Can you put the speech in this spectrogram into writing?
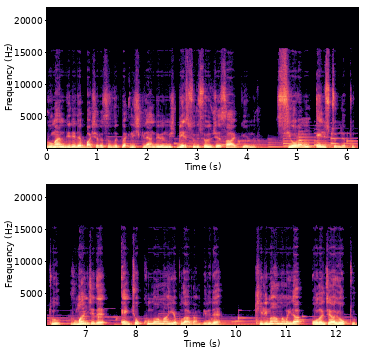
Rumen dili de başarısızlıkla ilişkilendirilmiş bir sürü sözcüğe sahip görünür. Siora'nın el üstünde tuttuğu Rumence'de en çok kullanılan yapılardan biri de kelime anlamıyla olacağı yoktu.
